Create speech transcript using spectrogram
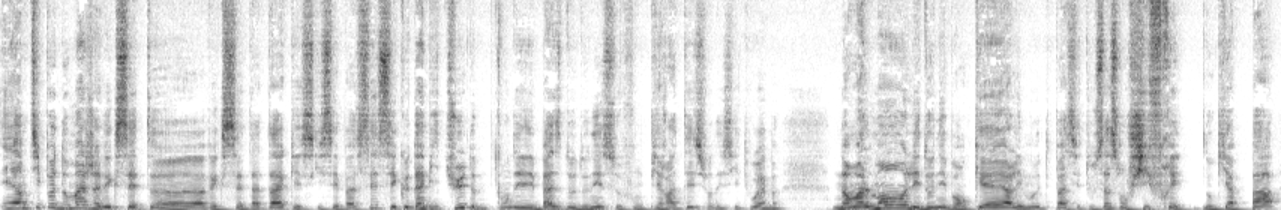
est un petit peu dommage avec cette, euh, avec cette attaque et ce qui s'est passé, c'est que d'habitude, quand des bases de données se font pirater sur des sites web, normalement, les données bancaires, les mots de passe et tout ça sont chiffrés. Donc, il n'y a pas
